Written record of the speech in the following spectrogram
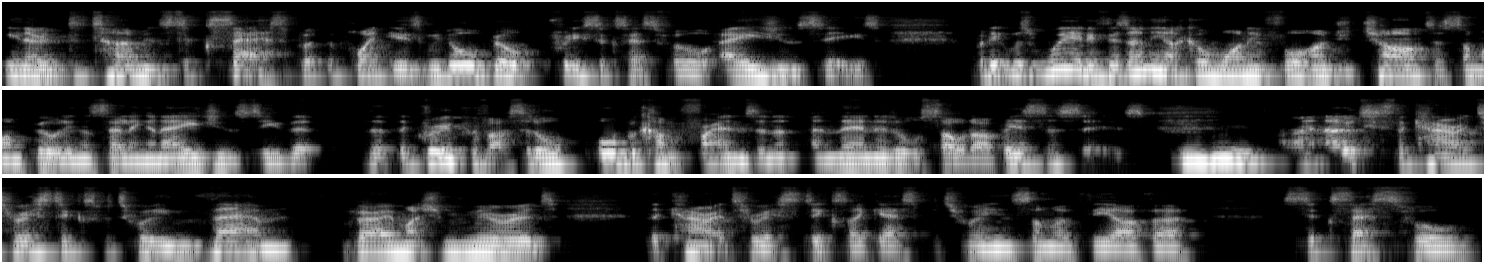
you know, determine success. But the point is, we'd all built pretty successful agencies. But it was weird if there's only like a one in 400 chance of someone building and selling an agency that, that the group of us had all, all become friends and, and then had all sold our businesses. Mm-hmm. I noticed the characteristics between them very much mirrored the characteristics, I guess, between some of the other successful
